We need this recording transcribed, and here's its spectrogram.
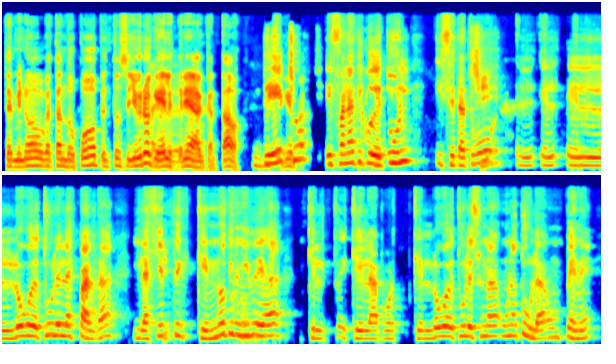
terminó cantando pop, entonces yo creo que él estaría encantado. De hecho, es fanático de Tool y se tatuó el, logo de Tool en la espalda y la gente que no tiene ni idea que el, que, la, que el logo de Tool es una, una tula, un pene,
